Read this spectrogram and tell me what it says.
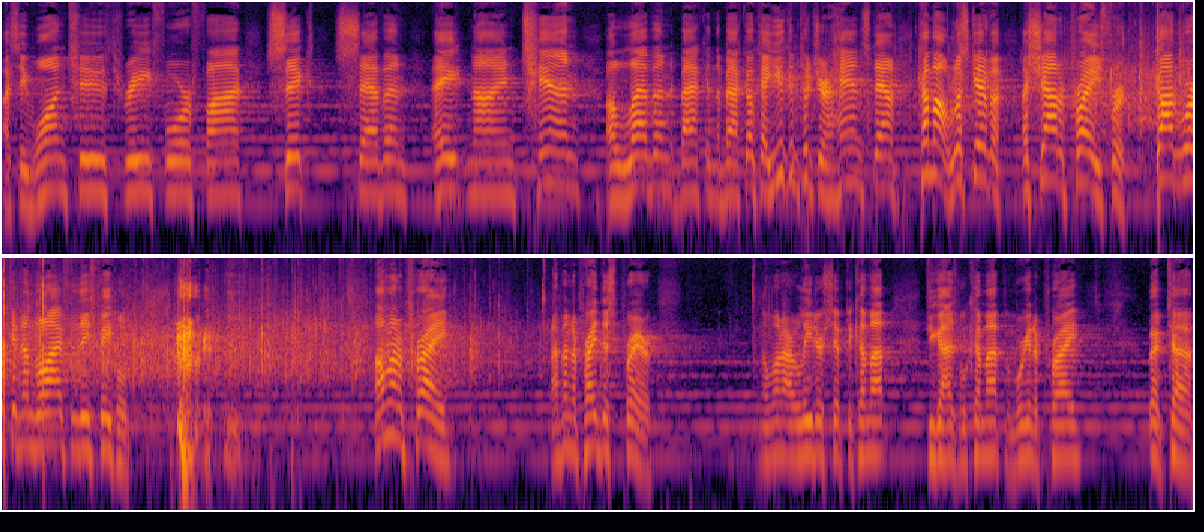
I see one, two, three, four, five, six, seven, eight, nine, ten, eleven back in the back. Okay, you can put your hands down. Come on, let's give a, a shout of praise for God working in the lives of these people. I'm going to pray. I'm going to pray this prayer. I want our leadership to come up. If you guys will come up and we're going to pray. But uh,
